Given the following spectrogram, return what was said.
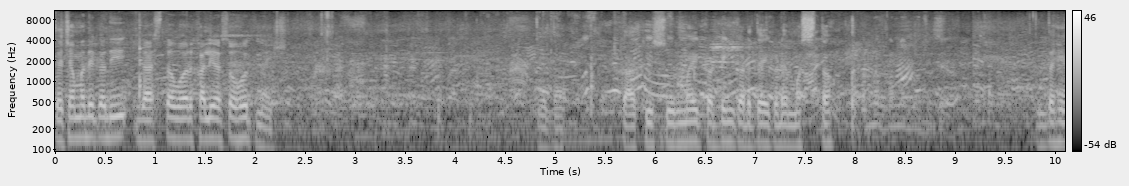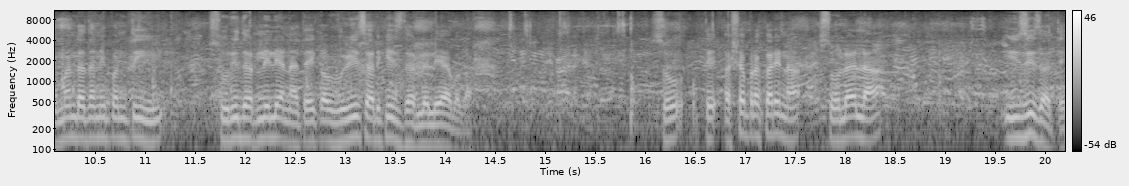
त्याच्यामध्ये कधी जास्त वर खाली असं होत नाही. आता काकी सुरमई कटिंग करते इकडे मस्त. आता हेमंत दादानी पण ती सुरी धरलेली आहे ना ते एका विळीसारखीच धरलेली आहे बघा. सो ते अशा प्रकारे ना सोलायला इझी जाते.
